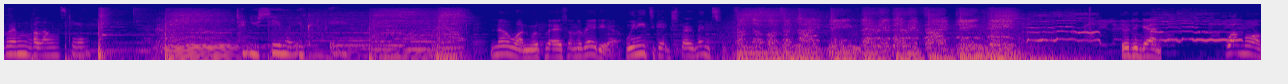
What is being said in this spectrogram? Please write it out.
room belongs to you. Don't you see what you could be? No one will play us on the radio. We need to get experimental. Do it again. One more.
